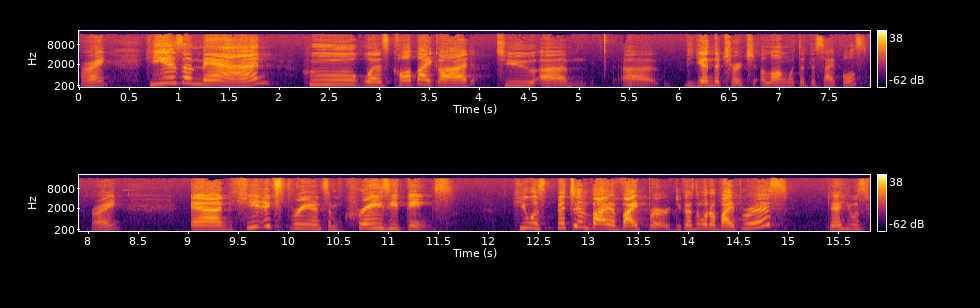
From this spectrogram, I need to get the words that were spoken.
All right? He is a man who was called by God to um, uh, begin the church along with the disciples, right? And he experienced some crazy things. He was bitten by a viper. Do you guys know what a viper is? Okay, he was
